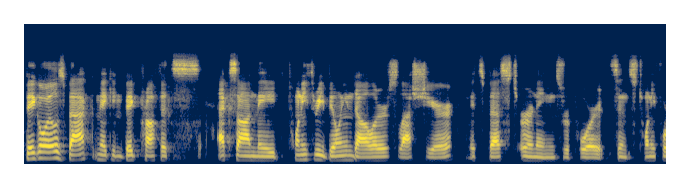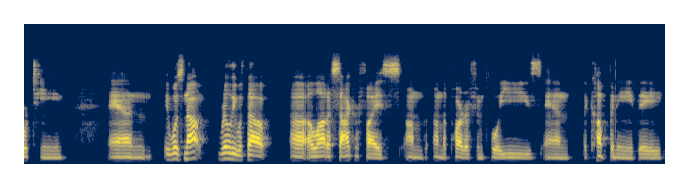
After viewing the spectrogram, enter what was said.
Big Oil's back making big profits. Exxon made $23 billion last year, its best earnings report since 2014. And it was not really without uh, a lot of sacrifice on on the part of employees and the company. They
